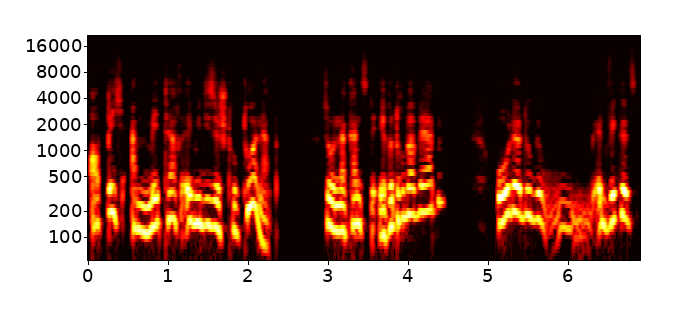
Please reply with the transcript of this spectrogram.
ob ich am Mittag irgendwie diese Strukturen hab. So, und da kannst du irre drüber werden. Oder du entwickelst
